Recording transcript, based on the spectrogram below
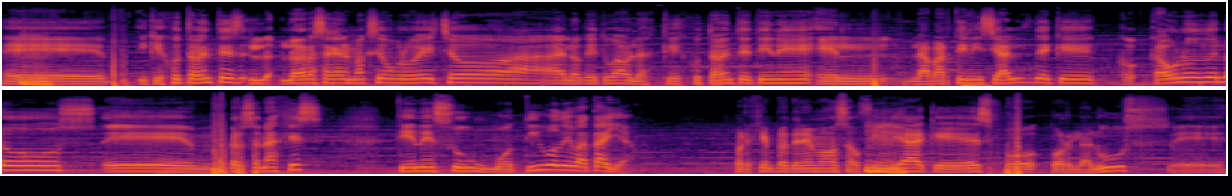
Eh, Y que justamente logra sacar el máximo provecho a, a lo que tú hablas, que justamente tiene el- la parte inicial de que cada uno de los eh, personajes tiene su motivo de batalla. Por ejemplo, tenemos a Ophelia, que es po- por, la luz. eh,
